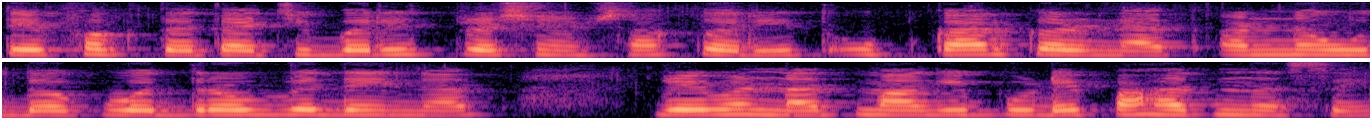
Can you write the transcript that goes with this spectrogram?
ते फक्त त्याची बरीच प्रशंसा करीत उपकार करण्यात अन्न उदक व द्रव्य देण्यात रेवणनाथ मागे पुढे पाहत नसे.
